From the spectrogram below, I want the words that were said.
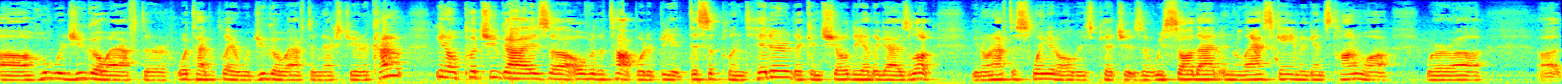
uh, who would you go after? What type of player would you go after next year to kind of, you know, put you guys uh, over the top? Would it be a disciplined hitter that can show the other guys, look, you don't have to swing at all these pitches? And we saw that in the last game against Hanwha, where uh, uh,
